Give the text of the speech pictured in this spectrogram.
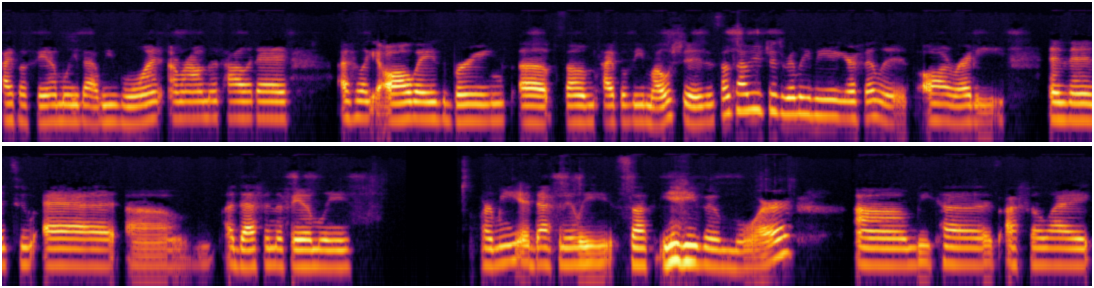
type of family that we want around this holiday i feel like it always brings up some type of emotions and sometimes you just really be in your feelings already. And then to add um, a death in the family for me it definitely sucked even more um, because i feel like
